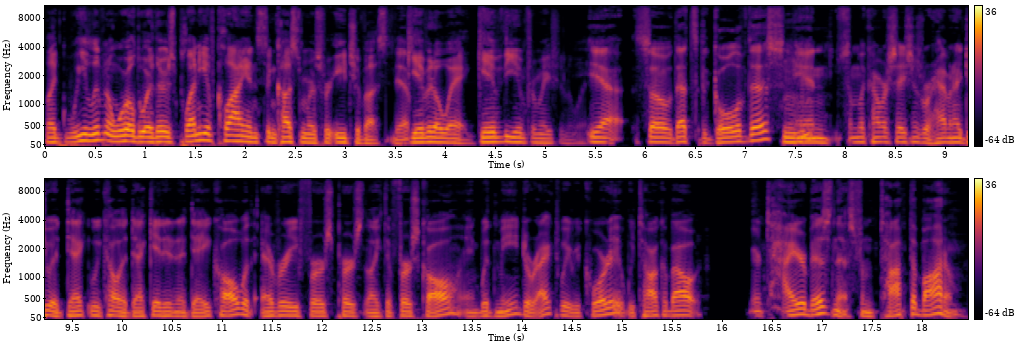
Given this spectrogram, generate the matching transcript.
Like we live in a world where there's plenty of clients and customers for each of us. Yep. Give it away. Give the information away. Yeah. So that's the goal of this. Mhm. And some of the conversations we're having, I do a deck, we call it a decade in a day call with every first person, like the first call and with me direct. We record it. We talk about your entire business from top to bottom.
